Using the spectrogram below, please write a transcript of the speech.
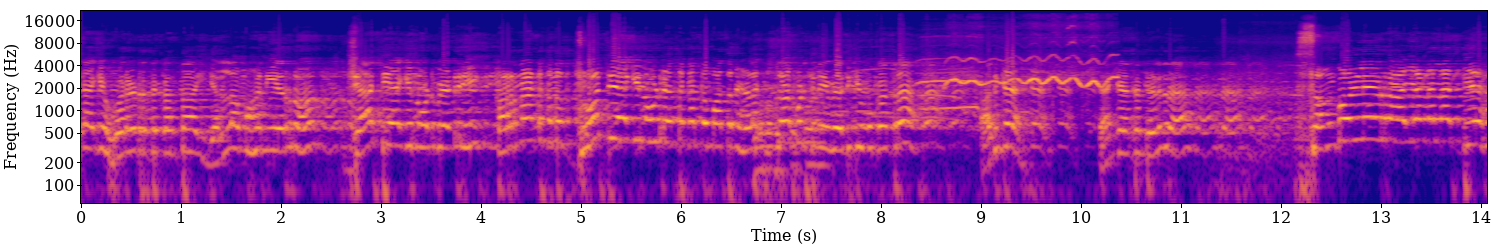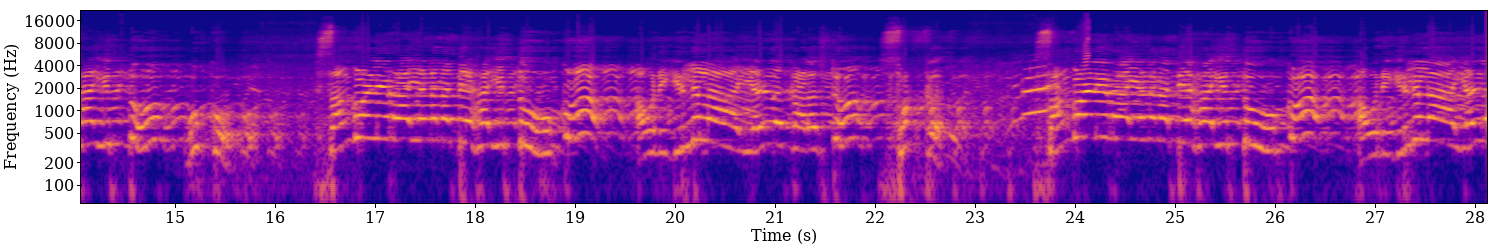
ದೇಶಕ್ಕಾಗಿ ಹೋರಾಡಿರ್ತಕ್ಕಂಥ ಎಲ್ಲ ಮಹನೀಯರನ್ನು ಜಾತಿಯಾಗಿ ನೋಡ್ಬೇಡ್ರಿ, ಕರ್ನಾಟಕದ ಜ್ಯೋತಿಯಾಗಿ ನೋಡ್ರಿ ಅಂತಕ್ಕಂಥ ಮಾತನ್ನ ಹೇಳಕ್ ಇಷ್ಟಪಡ್ತೀನಿ ವೇದಿಕೆ ಮುಖಾಂತರ. ಅದಕ್ಕೆ ಯಾಕೆ ಅಂತ ಹೇಳಿದ್ರ, ಸಂಗೊಳ್ಳಿ ರಾಯಣ್ಣನ ದೇಹ ಇತ್ತು ಉಕ್ಕು. ಸಂಗೊಳ್ಳಿ ರಾಯಣ್ಣನ ದೇಹ ಇತ್ತು ಉಕ್ಕು ಅವನಿಗಿರ್ಲಿಲ್ಲ ಎಳ್ಳು ಕಾಳಷ್ಟು ಸೊಕ್ಕು. ಸಂಗೊಳ್ಳಿ ರಾಯಣ್ಣನ ದೇಹ ಇತ್ತು ಉಕ್ಕು ಅವನಿಗಿರ್ಲಿಲ್ಲ ಎಳ್ಳ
